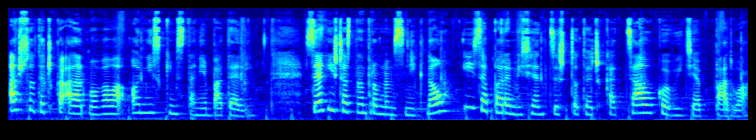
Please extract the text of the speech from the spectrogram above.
a szczoteczka alarmowała o niskim stanie baterii. Za jakiś czas ten problem zniknął i za parę miesięcy szczoteczka całkowicie padła.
